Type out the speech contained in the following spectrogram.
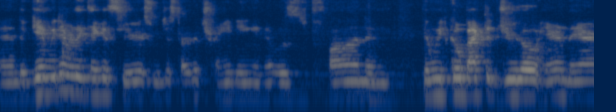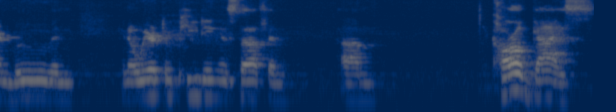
and again, we didn't really take it serious. We just started training, and it was fun. And then we'd go back to judo here and there and move. And you know, we were competing and stuff. And um, Carl Geis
